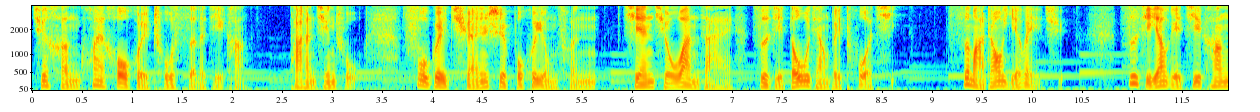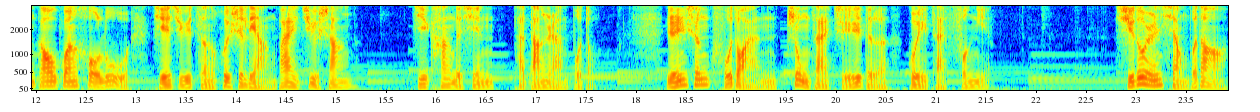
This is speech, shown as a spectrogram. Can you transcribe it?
却很快后悔处死了嵇康。他很清楚，富贵权势不会永存，千秋万载，自己都将被唾弃。司马昭也委屈，自己要给嵇康高官厚禄，结局怎会是两败俱伤呢？嵇康的心，他当然不懂。人生苦短，重在值得，贵在丰盈。许多人想不到，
